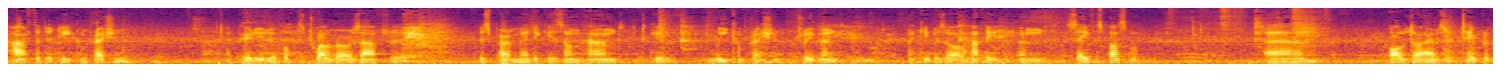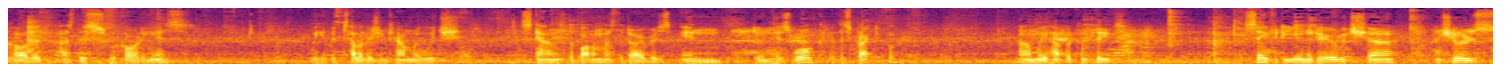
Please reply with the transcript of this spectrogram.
after the decompression, a period of up to 12 hours after it, this paramedic is on hand to give recompression treatment and keep us all happy and safe as possible. Um, all dives are tape recorded, as this recording is. We have a television camera which scans the bottom as the diver's in doing his work, if it's practical. And we have a complete safety unit here which uh, ensures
